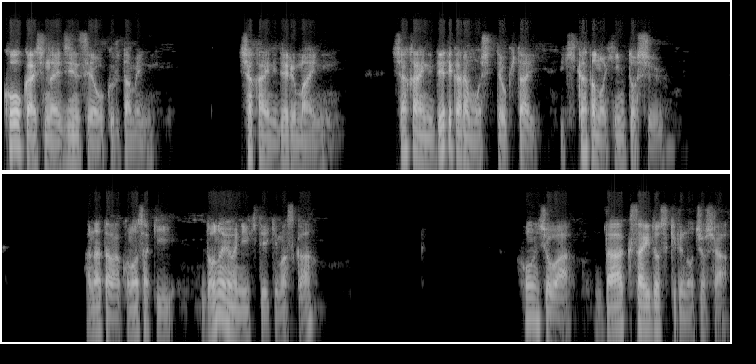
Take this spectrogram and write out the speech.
後悔しない人生を送るために、社会に出る前に、社会に出てからも知っておきたい生き方のヒント集。あなたはこの先、どのように生きていきますか？本書はダークサイドスキルの著者、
